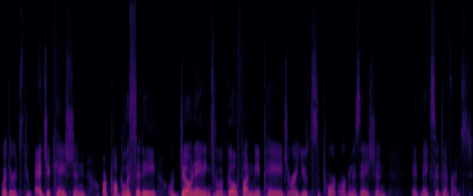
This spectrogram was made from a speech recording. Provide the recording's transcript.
whether it's through education or publicity or donating to a GoFundMe page or a youth support organization, it makes a difference.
